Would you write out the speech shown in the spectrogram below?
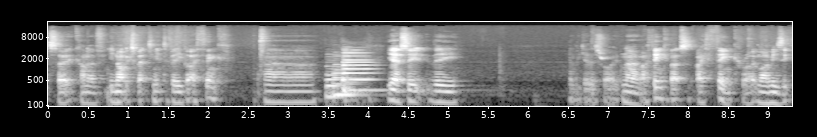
so it kind of you're not expecting it to be, but I think. Uh, yeah. So the let me get this right. No, I think that's. I think right. My music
